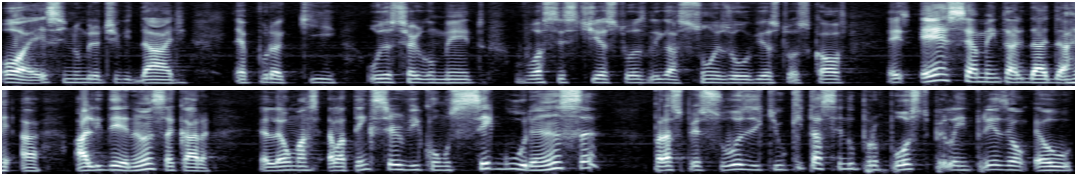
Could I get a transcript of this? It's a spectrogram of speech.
Ó, esse número de atividade é por aqui, usa esse argumento, vou assistir as tuas ligações, vou ouvir as tuas calls. É essa é a mentalidade da a, a liderança, cara. Ela, é uma, ela tem que servir como segurança para as pessoas e que o que está sendo proposto pela empresa é o, é, o,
